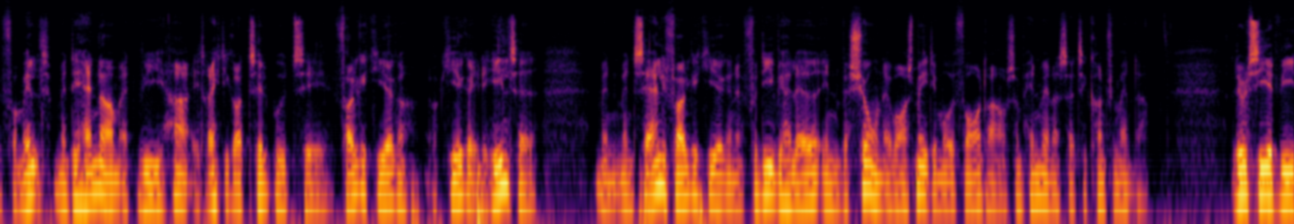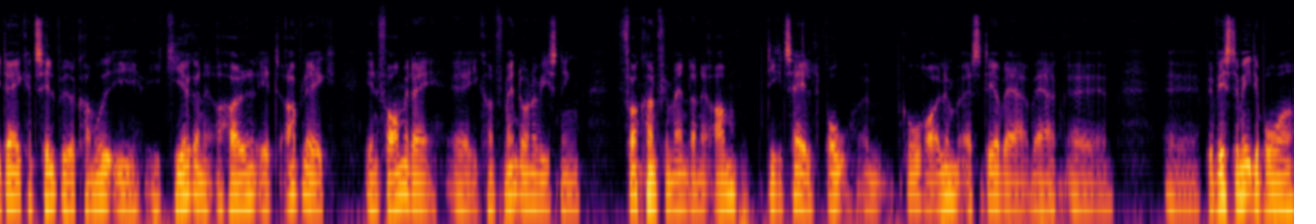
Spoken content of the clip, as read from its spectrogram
formelt, men det handler om, at vi har et rigtig godt tilbud til folkekirker og kirker i det hele taget, men, men særligt folkekirkerne, fordi vi har lavet en version af vores mediemod foredrag, som henvender sig til konfirmander. Og det vil sige, at vi i dag kan tilbyde at komme ud i, i kirkerne og holde et oplæg en formiddag øh, i konfirmandundervisningen for konfirmanderne om digital brug, øh, gode rolle, altså det at være, være øh, øh, bevidste mediebrugere,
